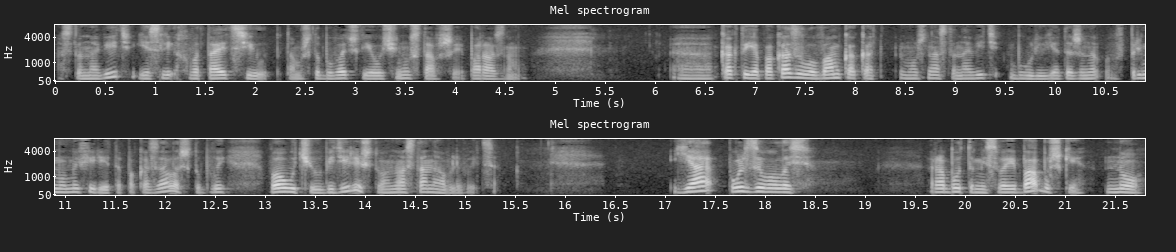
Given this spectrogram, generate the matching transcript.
остановить, если хватает сил, потому что бывает, что я очень уставшая по-разному. Э, как-то я показывала вам, как от, можно остановить бурю. Я даже на, в прямом эфире это показала, чтобы вы воочию убедились, что оно останавливается. Я пользовалась работами своей бабушки, но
